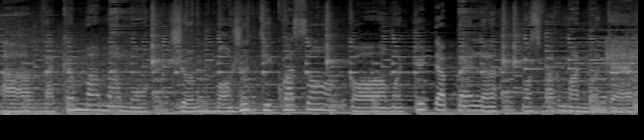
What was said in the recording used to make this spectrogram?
Avec ma maman, je mange des croissants. Comment tu t'appelles? Bonsoir, mademoiselle.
